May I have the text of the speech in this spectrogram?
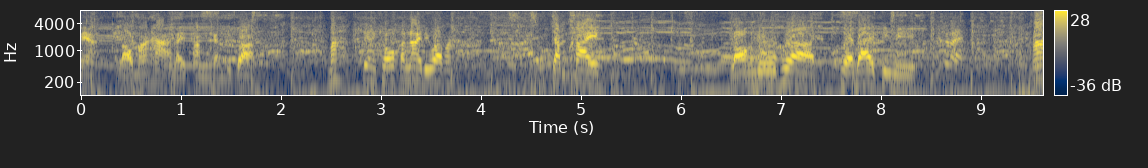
เนี่ย เรามาหาอะไรทำกันดีกว่า มาเสี่ยงโชคกันหน่อยดีกว่ามาจับไข่ลองดูเพื่อเพื่อได้ทีวี มา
